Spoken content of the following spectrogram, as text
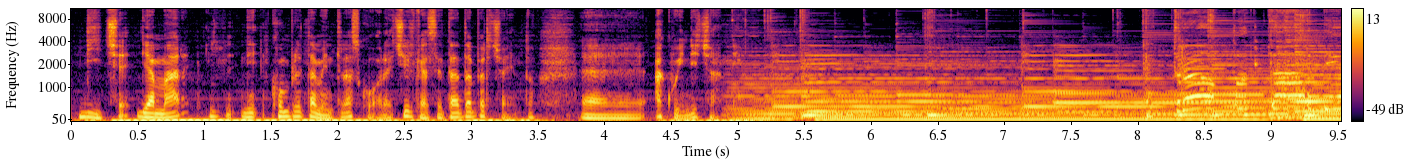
dice di amare completamente la scuola e circa il 70% eh, a 15 anni. È troppo tardi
